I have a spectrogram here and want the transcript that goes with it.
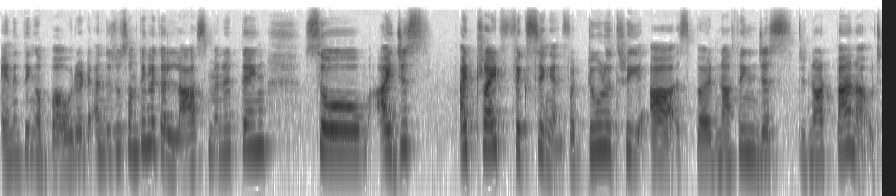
anything about it. And this was something like a last minute thing. So I just I tried fixing it for two to three hours, but nothing just did not pan out.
